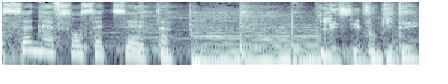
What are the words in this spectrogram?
Sanef 177. Laissez-vous guider.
